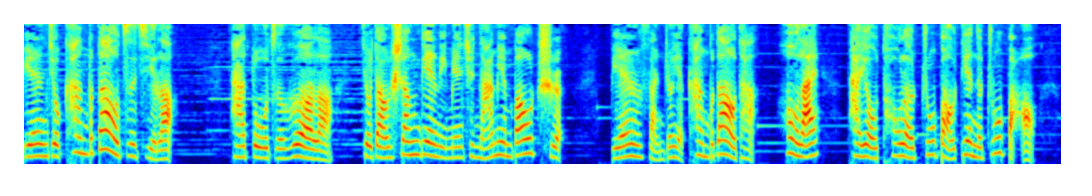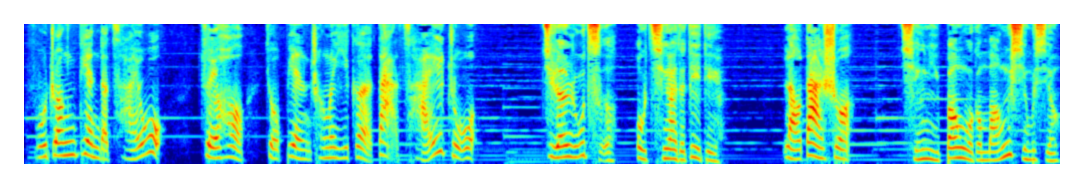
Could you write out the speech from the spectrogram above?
别人就看不到自己了。他肚子饿了，就到商店里面去拿面包吃，别人反正也看不到他。后来他又偷了珠宝店的珠宝、服装店的财物，最后就变成了一个大财主。既然如此，哦，亲爱的弟弟，老大说：“请你帮我个忙，行不行？”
